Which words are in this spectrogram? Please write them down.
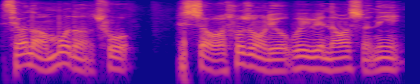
小脑幕等处。少数肿瘤位于脑室内，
